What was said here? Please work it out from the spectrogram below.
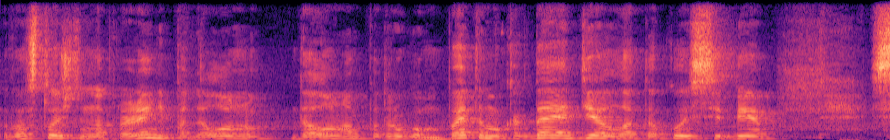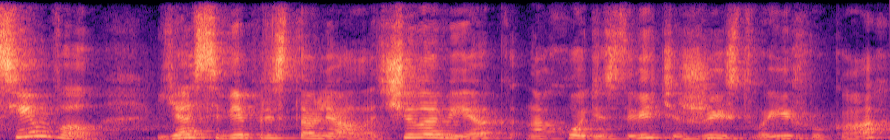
восточное направление подало нам, дало нам по-другому. Поэтому, когда я делала такой себе символ, я себе представляла, человек находится, видите, жизнь в твоих руках,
